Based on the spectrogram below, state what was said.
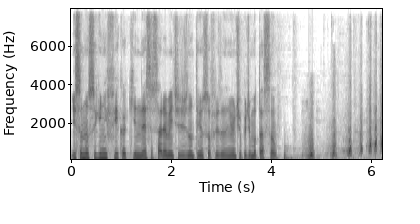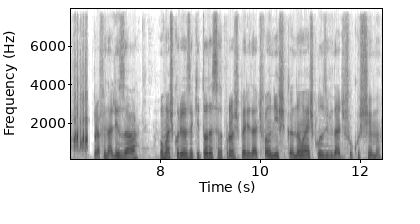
Isso não significa que necessariamente eles não tenham sofrido nenhum tipo de mutação. Para finalizar, o mais curioso é que toda essa prosperidade faunística não é exclusividade de Fukushima.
